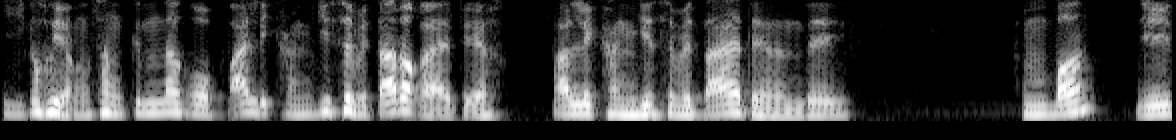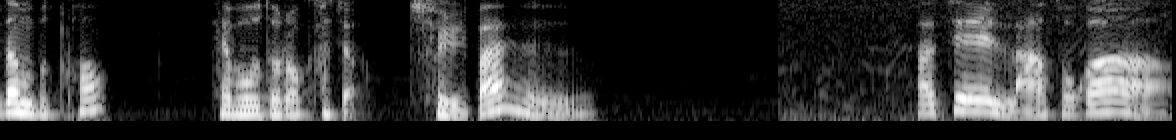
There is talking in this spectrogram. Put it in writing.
이거 영상 끝나고 빨리 강기습을 따러 가야 돼요. 빨리 강기습을 따야 되는데, 한번 1단부터 해보도록 하죠. 출발! 사실 라소가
